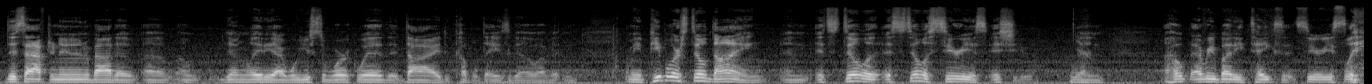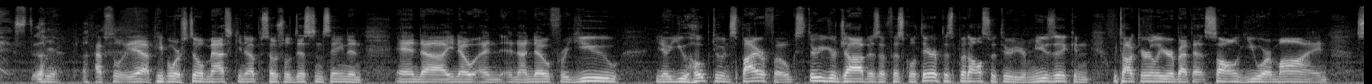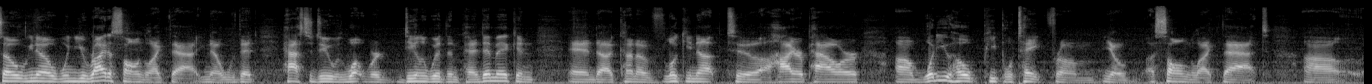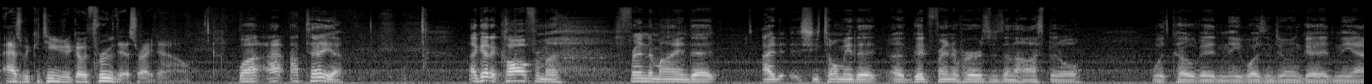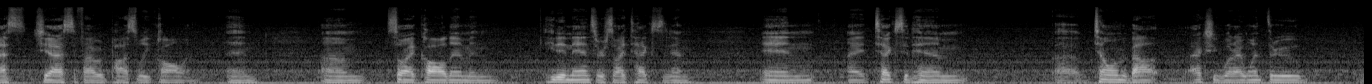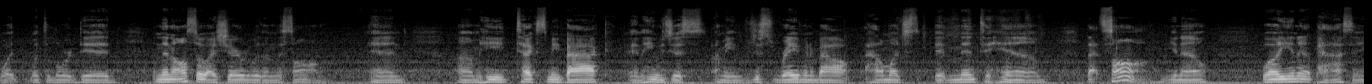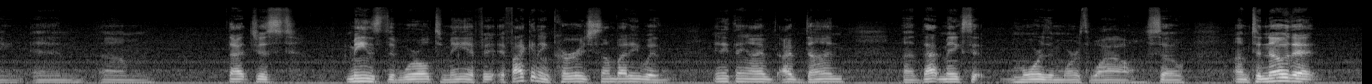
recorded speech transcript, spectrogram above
this afternoon about a, a, a young lady I used to work with that died a couple days ago of it, and I mean, people are still dying, and it's still a, it's still a serious issue. Yeah. And I hope everybody takes it seriously. still. Yeah, absolutely. Yeah, people are still masking up, social distancing, and and uh, you know, and and I know for you, you know, you hope to inspire folks through your job as a physical therapist, but also through your music. And we talked earlier about that song "You Are Mine." So you know, when you write a song like that, you know, that has to do with what we're dealing with in pandemic and and uh, kind of looking up to a higher power. Um, what do you hope people take from you know a song like that uh, as we continue to go through this right now? Well, I, I'll tell you, I got a call from a friend of mine that I. She told me that a good friend of hers was in the hospital with COVID and he wasn't doing good, and he asked. She asked if I would possibly call him, and um, so I called him, and he didn't answer. So I texted him, and I texted him, uh, tell him about actually what I went through, what what the Lord did, and then also I shared with him the song, and um, he texted me back, and he was just, I mean, just raving about how much it meant to him, that song, you know. Well, he ended up passing, and um, that just means the world to me. If it, if I can encourage somebody with anything I've I've done, uh, that makes it more than worthwhile. So um, to know that,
